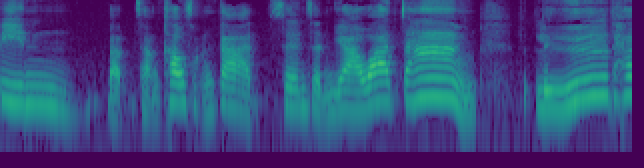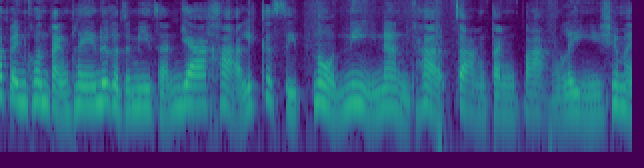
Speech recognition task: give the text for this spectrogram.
ปินแบบสังเข้าสังกัดเซ็นสัญญาว่าจ้าง หรือถ้าเป็นคนแต่งเพลงด้วยก็จะมีสัญญาค่ะลิขสิทธิ์โน่นนี่นั่นค่ะจ้างต่างๆอะไรอย่างนี้ใช่ไหม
